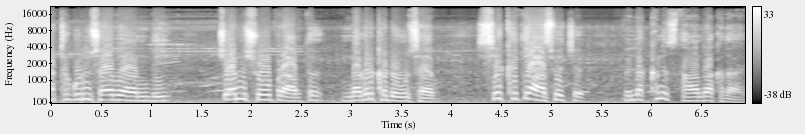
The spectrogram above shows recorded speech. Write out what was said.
ਅੱਠ ਗੁਰੂ ਸਾਹਿਬਾਨ ਦੀ ਚਰਨ ਛੋਹ ਪ੍ਰਾਪਤ ਨਗਰ ਖਡੂਰ ਸਾਹਿਬ ਸਿੱਖ ਇਤਿਹਾਸ ਵਿੱਚ ਵਿਲੱਖਣ ਸਥਾਨ ਰੱਖਦਾ ਹੈ।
